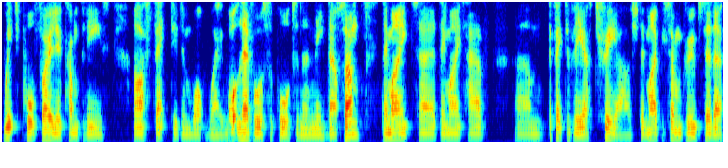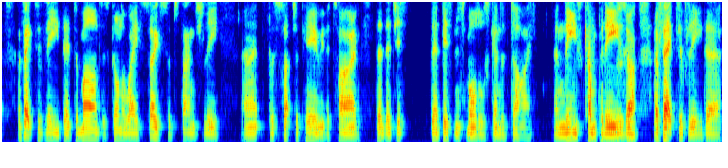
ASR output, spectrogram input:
which portfolio companies are affected in what way? What level of support do they need? Now, some they might uh, they might have um, effectively a triage. There might be some groups that are effectively their demand has gone away so substantially uh, for such a period of time that they're just their business model is going to die. And these companies mm-hmm. are effectively they're,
